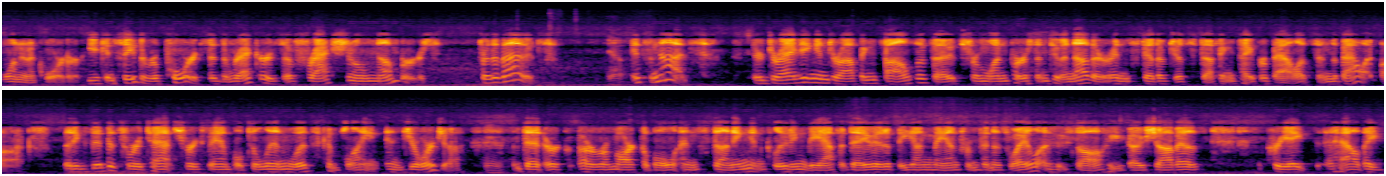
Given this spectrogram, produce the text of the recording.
one and a quarter. You can see the reports and the records of fractional numbers for the votes. Yeah. It's nuts. They're dragging and dropping files of votes from one person to another instead of just stuffing paper ballots in the ballot box. But exhibits were attached, for example, to Lin Wood's complaint in Georgia mm. that are, are remarkable and stunning, including the affidavit of the young man from Venezuela who saw Hugo Chavez create how they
